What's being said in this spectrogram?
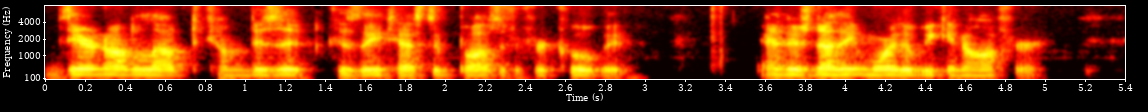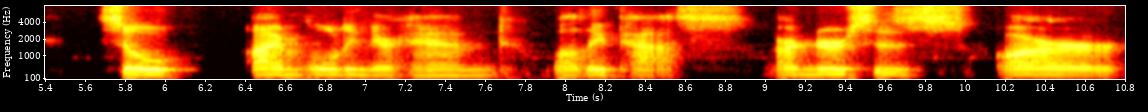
they're not allowed to come visit because they tested positive for COVID, and there's nothing more that we can offer. So I'm holding their hand while they pass. Our nurses are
